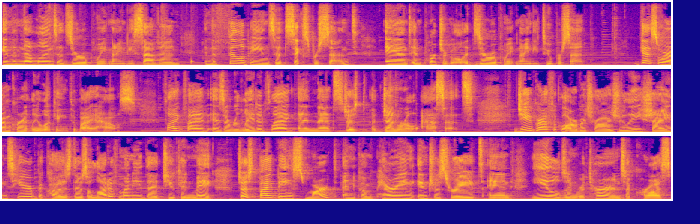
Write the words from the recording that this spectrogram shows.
In the Netherlands, it's 0.97. In the Philippines, it's 6%. And in Portugal, it's 0.92%. Guess where I'm currently looking to buy a house? Flag 5 is a related flag, and that's just a general assets. Geographical arbitrage really shines here because there's a lot of money that you can make just by being smart and comparing interest rates and yields and returns across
